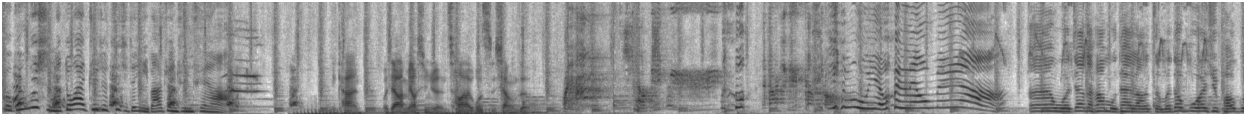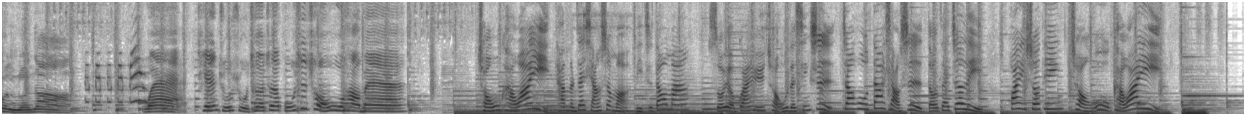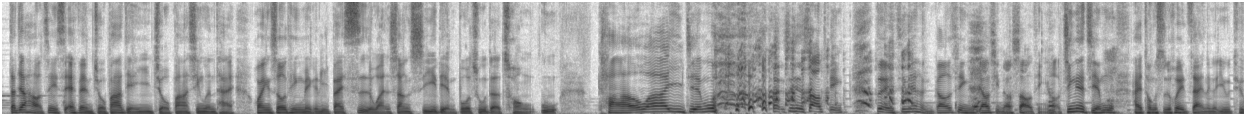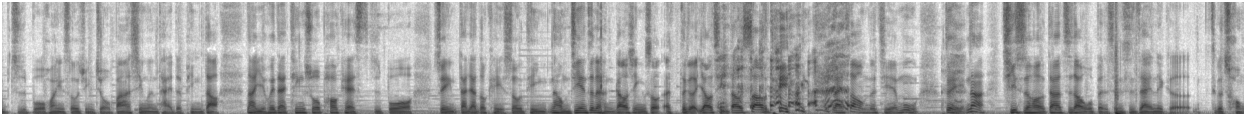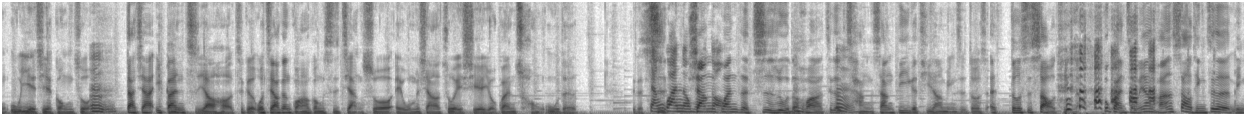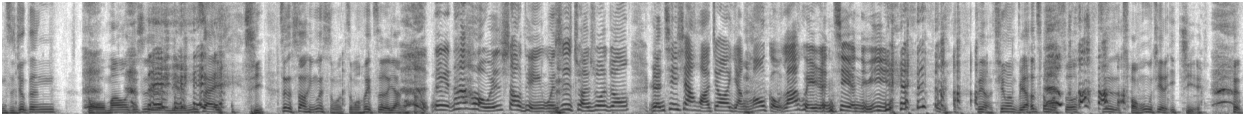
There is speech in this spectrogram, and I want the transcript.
狗狗为什么都爱追着自己的尾巴转圈圈啊？你看我家的喵星人超爱窝纸箱的。鹦鹉也会撩妹啊？嗯、呃，我家的哈姆太郎怎么都不会去跑滚轮啊？喂，天竺鼠车车不是宠物好没？宠物卡哇伊，他们在想什么？你知道吗？所有关于宠物的心事，照顾大小事都在这里。欢迎收听宠物卡哇伊。大家好，这里是 FM 九八点一九八新闻台，欢迎收听每个礼拜四晚上十一点播出的宠物卡哇伊节目。谢谢少婷，对，今天很高兴邀请到少婷哦。今天的节目还同时会在那个 YouTube 直播，欢迎搜寻九八新闻台的频道。那也会在听说 Podcast 直播哦，所以大家都可以收听。那我们今天真的很高兴说，呃，这个邀请到少婷 来上我们的节目。对，那其实哈，大家知道我本身是在那个这个宠物业界工作。嗯，大家一般只要哈，这个我只要跟广告公司讲说，哎，我们想要做一些有关宠物的。这个相关的相关的置入的话，嗯、这个厂商第一个提到名字都是，哎、都是少廷的。不管怎么样，好像少廷这个名字就跟狗猫就是连在一起。这个少廷为什么怎么会这样？那个大家好，我是少廷，我是传说中人气下滑就要养猫狗拉回人气的女艺人。没有，千万不要这么说，这是宠物界的一姐。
